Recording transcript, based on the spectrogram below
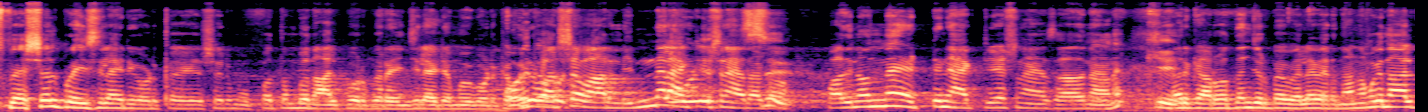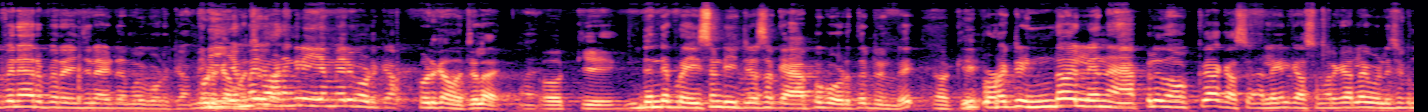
സ്പെഷ്യൽ പ്രൈസിലായിട്ട് കൊടുക്കുക. ഏകദേശം ഒരു മുപ്പത്തൊമ്പത് നാല്പത് റുപ്യ റേഞ്ചിലായിട്ട് നമുക്ക് കൊടുക്കാം. ഒരു വർഷം വാറണ്ടി ഇന്നലെ ആക്ടിവേഷൻ ആയതാട്ടോ പതിനൊന്ന് എട്ടിന് ആക്ടിവേഷൻ ആയ സാധനമാണ് അവർക്ക് അറുപത്തഞ്ച് റുപ്യ വില വരുന്നതാണ്. നമുക്ക് നാല്പതിനായിരം റുപ്യ റേഞ്ചിലായിട്ട് നമുക്ക് കൊടുക്കാം. ഇ എം ഐ ആണെങ്കിൽ ഇ എം ഐ കൊടുക്കാം. കൊടുക്കാൻ പറ്റും ഓക്കെ ഇതിന്റെ പ്രൈസും ഡീറ്റെയിൽസും ഒക്കെ ആപ്പ് കൊടുത്തിട്ടുണ്ട്. ഈ പ്രൊഡക്റ്റ് ഉണ്ടോ ഇല്ല ഇല്ലെന്ന് ആപ്പിൽ നോക്കുക. അല്ലെങ്കിൽ കസ്റ്റമർ കെയറിലേക്ക് വിളിച്ചിട്ട്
